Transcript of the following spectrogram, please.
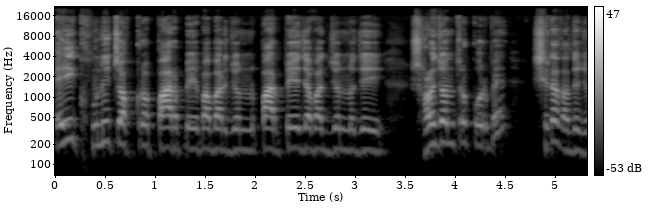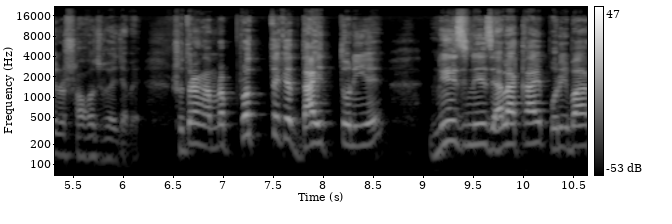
এই খুনি চক্র পার পেয়ে পাবার জন্য, পার পেয়ে যাবার জন্য যে ষড়যন্ত্র করবে, সেটা তাদের জন্য সহজ হয়ে যাবে। সুতরাং আমরা প্রত্যেকে দায়িত্ব নিয়ে নিজ নিজ এলাকায় পরিবার,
